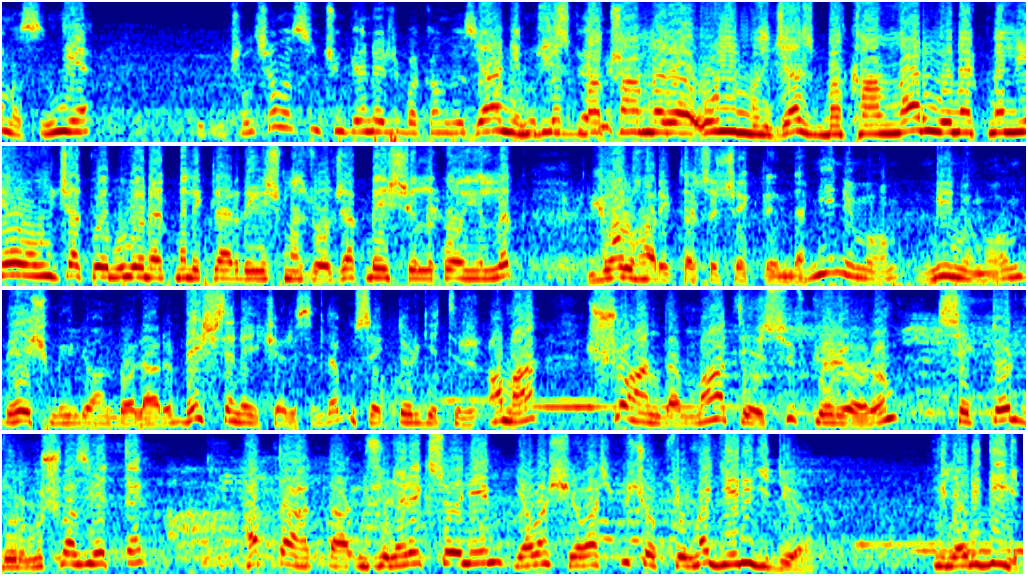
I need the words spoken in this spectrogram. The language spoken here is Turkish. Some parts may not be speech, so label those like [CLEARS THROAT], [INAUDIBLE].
Çalışamazsın. Niye? Çalışamazsın çünkü Enerji Bakanlığı Yani biz bakanlara uymayacağız. Bakanlar yönetmeliğe uyacak ve bu yönetmelikler değişmez olacak. 5 yıllık 10 yıllık yol haritası şeklinde. minimum minimum 5 milyon doları 5 sene içerisinde bu sektör getirir ama şu anda maalesef görüyorum sektör durmuş vaziyette. Hatta hatta üzülerek söyleyeyim yavaş yavaş birçok firma geri gidiyor. İleri değil.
